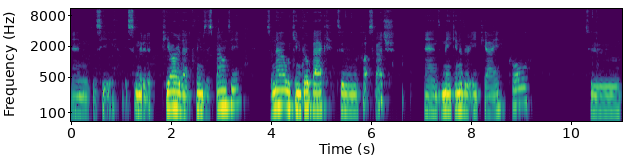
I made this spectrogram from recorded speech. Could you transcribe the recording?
And we can see they submitted a PR that claims this bounty. So now we can go back to Hoppscotch and make another API call to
